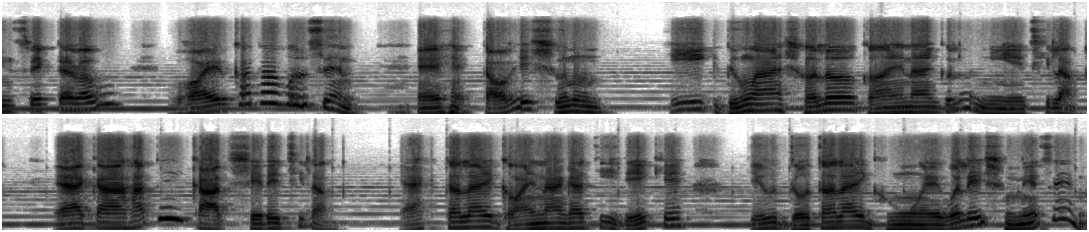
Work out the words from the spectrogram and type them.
ইন্সপেক্টর বাবু ভয়ের কথা বলছেন। তবে শুনুন ঠিক দু মাস হলো গয়নাগুলো নিয়েছিলাম। একা হাতেই কাজ সেরেছিলাম। একতলায় গয়নাগাটি রেখে কেউ দোতলায় ঘুমোয় বলে শুনেছেন?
